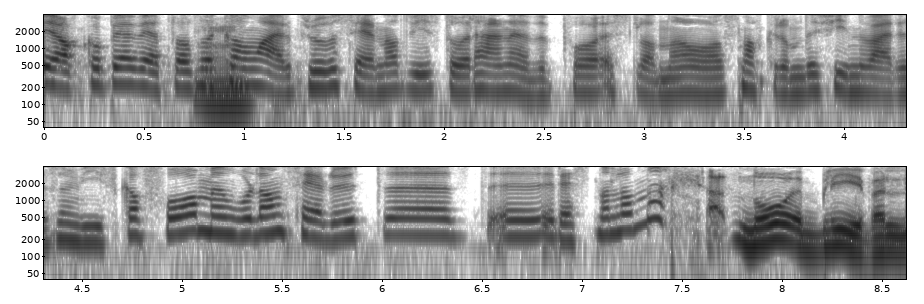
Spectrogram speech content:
Og Jakob, jeg vet at det kan være provoserende at vi står her nede på Østlandet og snakker om det fine været som vi skal få, men hvordan ser det ut eh, resten av landet? Ja, nå blir vel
